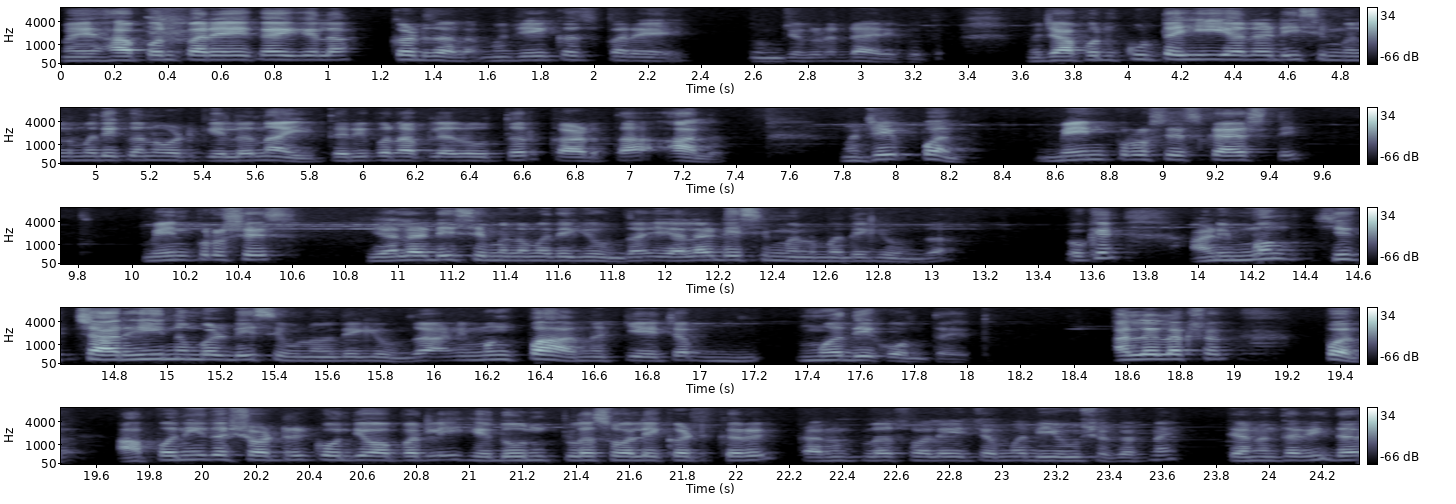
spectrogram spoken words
म्हणजे हा पण पर्याय काय गेला कट झाला. म्हणजे एकच पर्याय तुमच्याकडे डायरेक्ट होतो. म्हणजे आपण कुठेही याला डिसिमलमध्ये कन्वर्ट केलं नाही तरी पण आपल्याला उत्तर काढता आलं. म्हणजे पण मेन प्रोसेस काय असते? मेन प्रोसेस याला डिसिमलमध्ये घेऊन जा याला डिसिमलमध्ये घेऊन जा. ओके आणि मग हे चारही नंबर डिसिमलमध्ये घेऊन जा आणि मग पहा नक्की याच्या मध्ये कोणता येतो. आलं लक्षात? पण आपण इथं शॉर्ट ट्रिक कोणती वापरली? हे दोन प्लस वाले कट करेल कारण प्लस वाले याच्यामध्ये येऊ शकत नाही. त्यानंतर इथं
